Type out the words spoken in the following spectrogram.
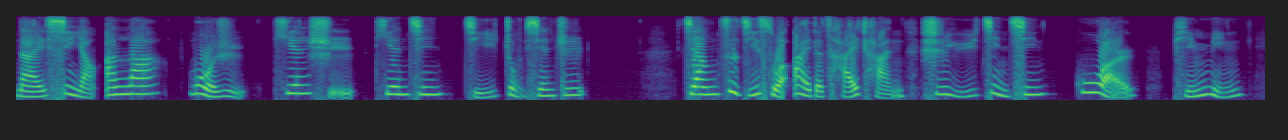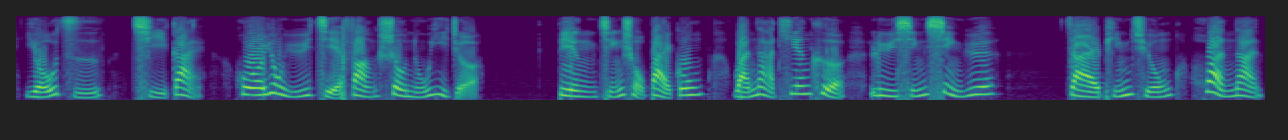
乃信仰安拉、末日、天使、天金及众先知，将自己所爱的财产施于近亲、孤儿、贫民、游子、乞丐，或用于解放受奴役者，并谨守拜功、完纳天课、履行信约，在贫穷、患难、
